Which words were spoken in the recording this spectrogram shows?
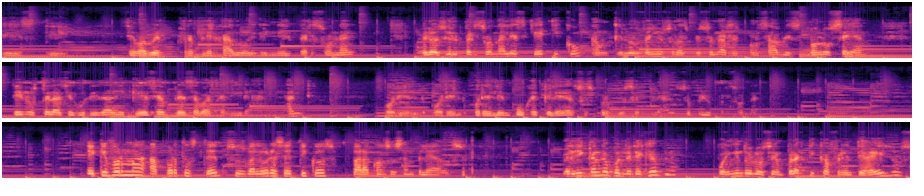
este, se va a ver reflejado en el personal. Pero si el personal es ético, aunque los dueños o las personas responsables no lo sean, tiene usted la seguridad de que esa empresa va a salir adelante por el, por el, por el empuje que le dan sus propios empleados, su propio personal. ¿De qué forma aporta usted sus valores éticos para con sus empleados? Predicando con el ejemplo, poniéndolos en práctica frente a ellos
